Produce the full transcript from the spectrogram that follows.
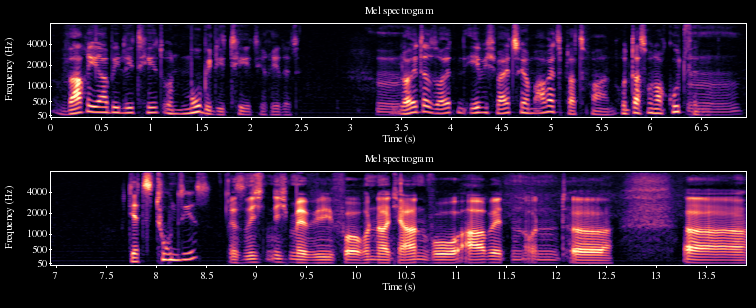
Variabilität und Mobilität geredet. hm, Leute sollten ewig weit zu ihrem Arbeitsplatz fahren und das auch noch gut finden. hm. Jetzt tun sie es. Das ist nicht, nicht mehr wie vor 100 Jahren, wo Arbeiten und, äh, äh,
